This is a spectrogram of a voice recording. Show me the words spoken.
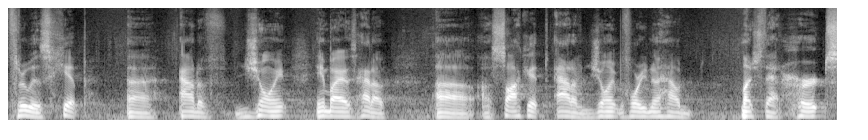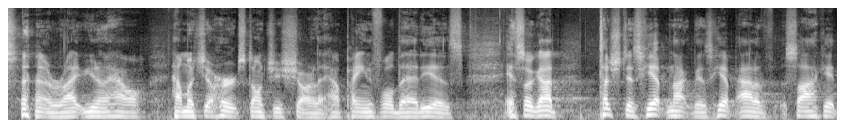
threw his hip uh, out of joint. Anybody has had a, uh, a socket out of joint before? You know how much that hurts, right? You know how, how much it hurts, don't you, Charlotte? How painful that is. And so God touched his hip, knocked his hip out of socket,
